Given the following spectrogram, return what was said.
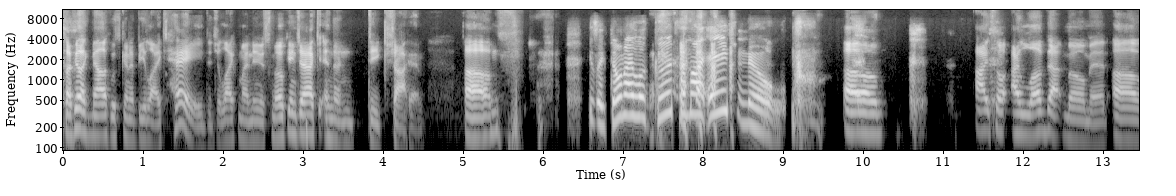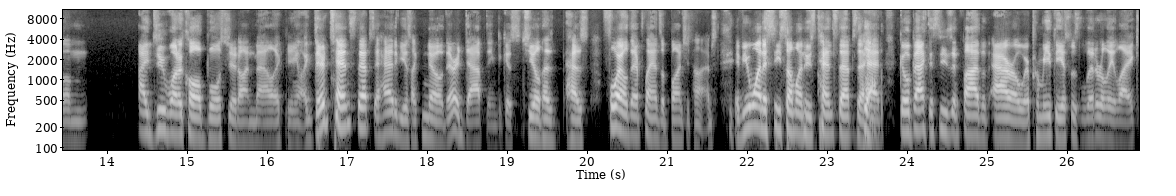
So I feel like Malick was going to be like, "Hey, did you like my new smoking jacket?" And then Deke shot him. Um, He's like, don't I look good for my age? No. um, I so I love that moment. Um, I do want to call bullshit on Malick being like they're ten steps ahead of you. It's like no, they're adapting because Shield has has foiled their plans a bunch of times. If you want to see someone who's ten steps ahead, Yeah. go back to season five of Arrow where Prometheus was literally like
